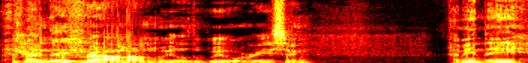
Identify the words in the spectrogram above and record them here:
I mean, kind of they, frown on wheel to wheel racing. I mean, they.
